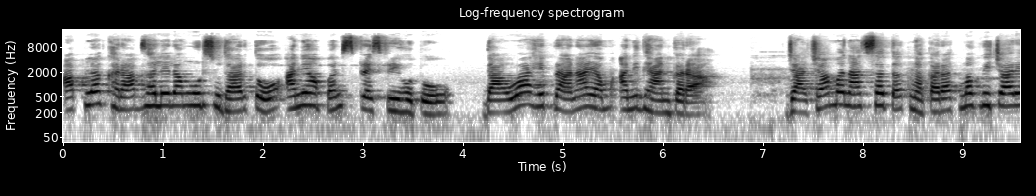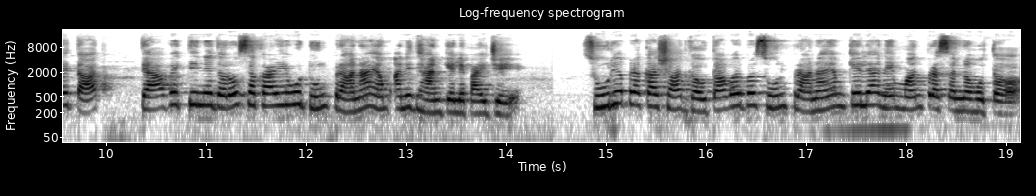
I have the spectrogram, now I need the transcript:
आपला खराब झालेला मूड सुधारतो आणि आपण स्ट्रेस फ्री होतो. दहावा आहे प्राणायाम आणि ध्यान करा. ज्याच्या मनात सतत नकारात्मक विचार येतात त्या व्यक्तीने दररोज सकाळी उठून प्राणायाम आणि ध्यान केले पाहिजे. सूर्यप्रकाशात गवतावर बसून प्राणायाम केल्याने मन प्रसन्न होतं.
